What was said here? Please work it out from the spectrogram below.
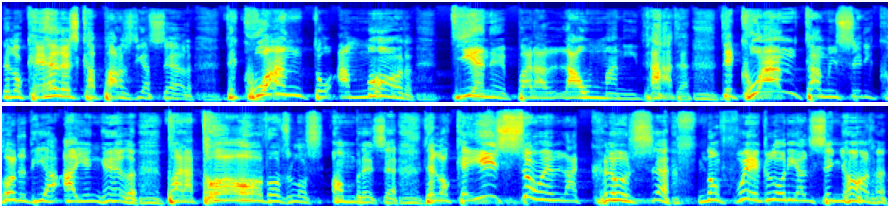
de lo que Él es capaz de hacer, de cuánto amor tiene para la humanidad, de cuánta misericordia hay en Él para todos los hombres, de lo que hizo en la cruz. No fue gloria al Señor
